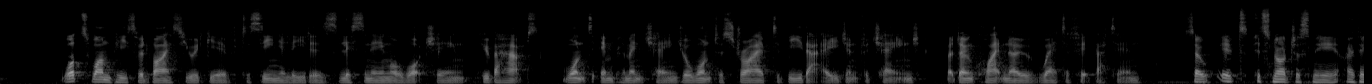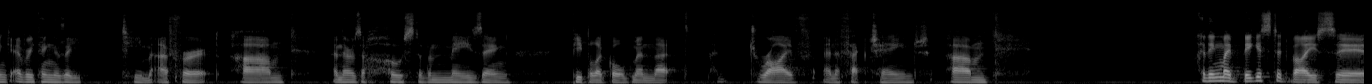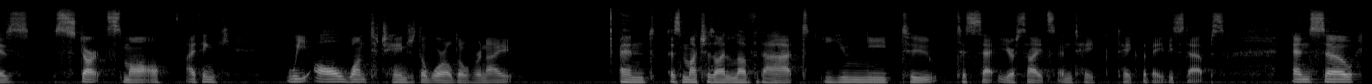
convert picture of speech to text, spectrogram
What's one piece of advice you would give to senior leaders listening or watching who perhaps want to implement change or want to strive to be that agent for change, but don't quite know where to fit that in? So it's it's not just me. I think everything is a team effort. Um, and there's a host of amazing people at Goldman that, that drive and affect change. Um, I think my biggest advice is start small. I think we all want to change the world overnight. And as much as I love that, you need to to set your sights and take take the baby steps. And so,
